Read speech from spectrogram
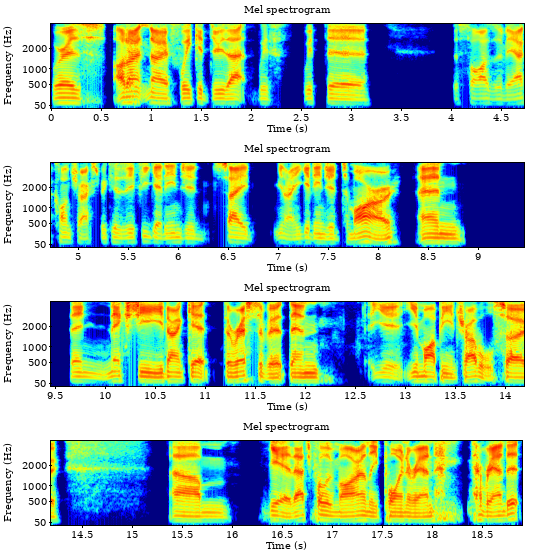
Whereas I don't know if we could do that with with the the size of our contracts because if you get injured, say you know you get injured tomorrow and then next year you don't get the rest of it, then you you might be in trouble. So, um, yeah, that's probably my only point around around it.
